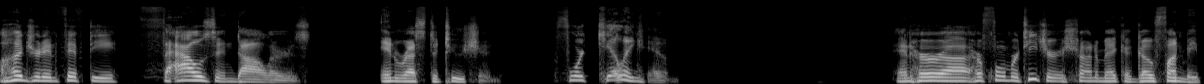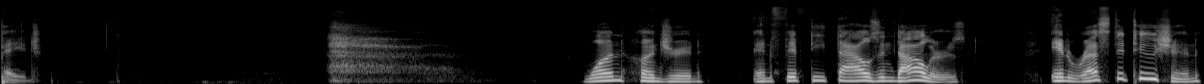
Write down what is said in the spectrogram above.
$150,000 in restitution for killing him. And her uh, her former teacher is trying to make a GoFundMe page. One hundred and fifty thousand dollars in restitution,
